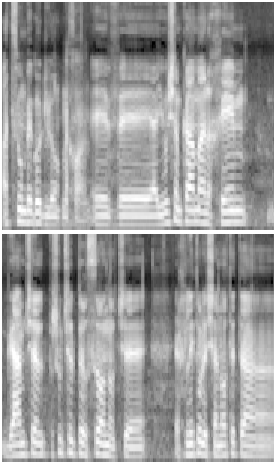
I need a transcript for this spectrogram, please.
עצום בגודלו. נכון. אה, והיו שם כמה מהלכים, גם של, פשוט של פרסונות, שהחליטו לשנות את, ה,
